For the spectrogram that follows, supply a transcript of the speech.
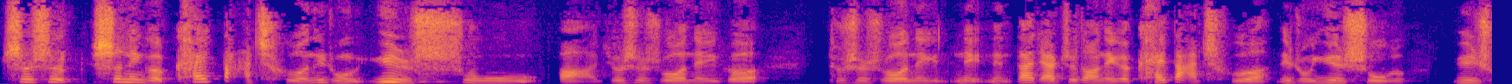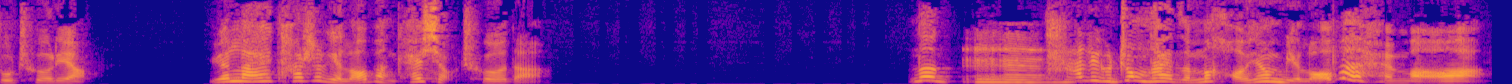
是是是那个开大车那种运输啊，就是说那个，就是说那那那大家知道那个开大车那种运输运输车辆，原来他是给老板开小车的。那他这个状态怎么好像比老板还忙啊？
